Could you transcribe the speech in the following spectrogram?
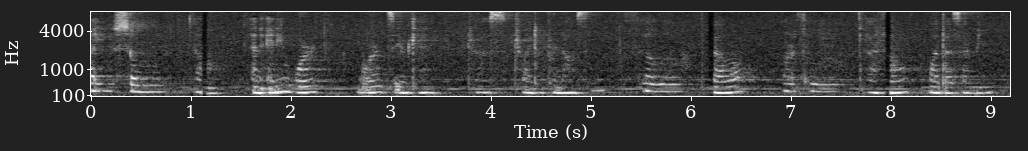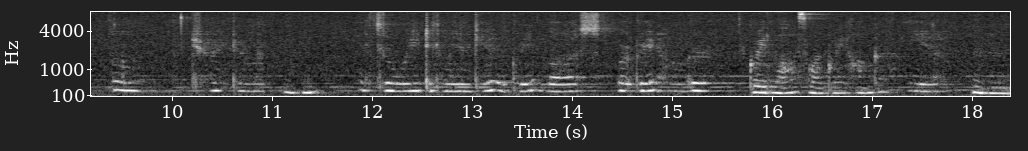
I use some Oh. And any word words you can just try to pronounce it. fellow, Fellow. Marthalo. Fellow. What does that mean? Um, trying to remember. Mm-hmm. It's a way to communicate a great loss or a great hunger. Great loss or a great hunger. Yeah. Mm-hmm.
